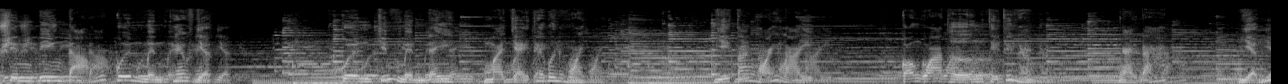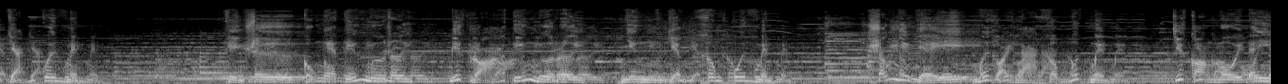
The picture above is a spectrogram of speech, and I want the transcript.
sinh điên đảo quên mình theo vật. Quên chính mình đây Mà chạy theo bên ngoài. Vị Tăng hỏi lại, Con hòa thượng thì thế nào? Ngài đáp vẫn chẳng quên mình. Thiền sư cũng nghe tiếng mưa rơi, Biết rõ tiếng mưa rơi, Nhưng vẫn không quên mình. Sống như vậy mới gọi là không mất mình. Chứ còn ngồi đây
